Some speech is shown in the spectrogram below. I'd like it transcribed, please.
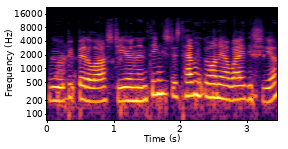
we were a bit better last year, and then things just haven't gone our way this year.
